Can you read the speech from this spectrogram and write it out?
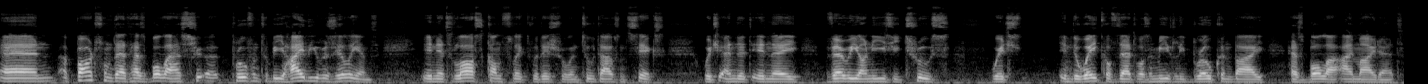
And apart from that, Hezbollah has uh, proven to be highly resilient in its last conflict with Israel in 2006, which ended in a very uneasy truce, which in the wake of that was immediately broken by Hezbollah, I might add.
